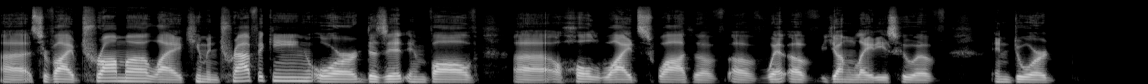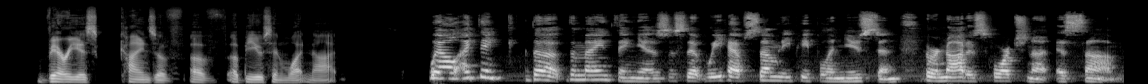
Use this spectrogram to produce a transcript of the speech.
uh, survived trauma like human trafficking, or does it involve uh, a whole wide swath of of of young ladies who have endured various kinds of of abuse and whatnot? Well, I think the the main thing is is that we have so many people in Houston who are not as fortunate as some,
